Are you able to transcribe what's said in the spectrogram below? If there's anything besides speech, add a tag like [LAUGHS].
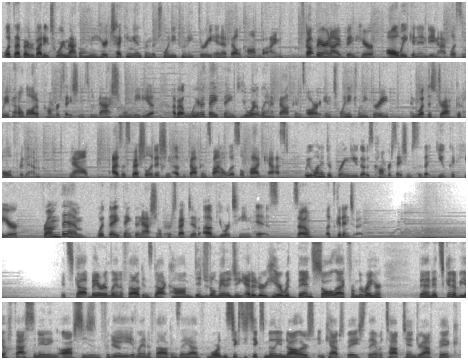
What's up, everybody? Tori McElhaney here, checking in from the 2023 NFL Combine. Scott Bair and I have been here all week in Indianapolis, and we've had a lot of conversations with national media about where they think your Atlanta Falcons are in 2023 and what this draft could hold for them. Now, as a special edition of the Falcons Final Whistle podcast, we wanted to bring you those conversations so that you could hear from them what they think the national perspective of your team is. So let's get into it. It's Scott Bair, AtlantaFalcons.com, digital managing editor here with Ben Solak from The Ringer. Ben, it's going to be a fascinating offseason for the yeah. Atlanta Falcons. They have more than $66 million in cap space. They have a top 10 draft pick.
